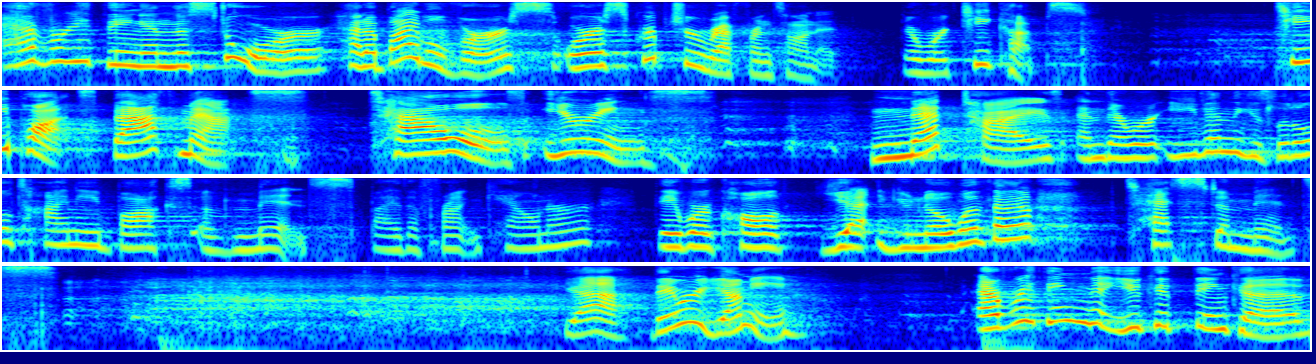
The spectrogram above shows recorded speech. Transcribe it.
everything in the store had a Bible verse or a scripture reference on it. there were teacups, teapots, bath mats, towels, earrings, neckties, and there were even these little tiny box of mints by the front counter. They were called, yeah, you know what they are? Testamints. yeah, they were yummy. Everything that you could think of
